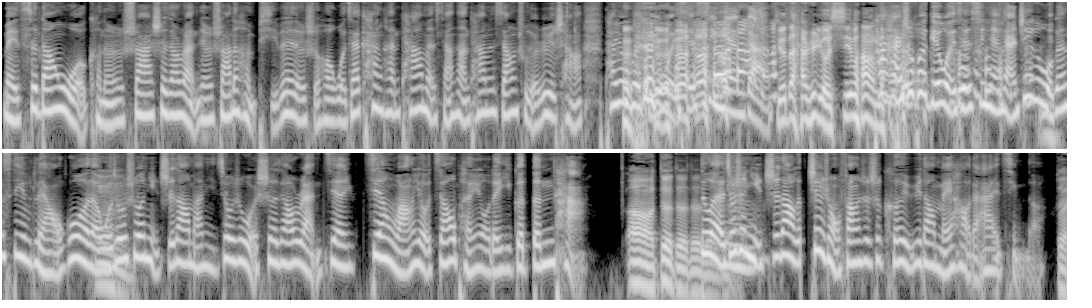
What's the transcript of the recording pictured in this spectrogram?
每次当我可能刷社交软件刷的很疲惫的时候，我再看看他们，想想他们相处的日常，他又会给我一些信念感。觉得还是有希望的。他还是会给我一些信念感，这个我跟 Steve 聊过的，嗯我就说你知道吗？你就是我社交软件见网友、交朋友的一个灯塔。哦，对对对对，就是嗯你知道这种方式是可以遇到美好的爱情的。对。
